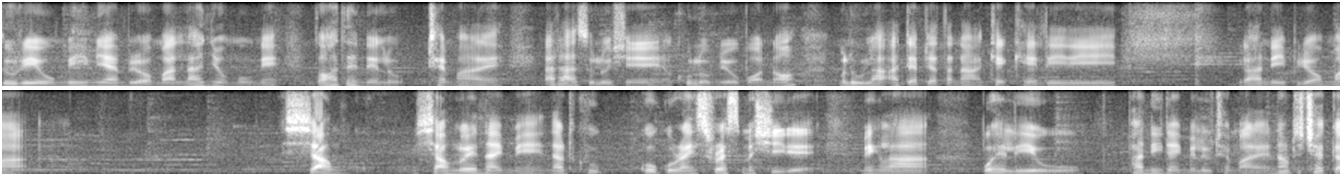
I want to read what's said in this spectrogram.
သူတွေကိုမေးမြန်းပြီးတော့မှလမ်းညွှန်မှုနဲ့သွားတဲ့တယ်လို့ထင်ပါတယ်အဲ့ဒါဆိုလို့ရှိရင်အခုလိုမျိုးပေါ့နော်မလူလားအတက်ပြဿနာအခက်ခဲလေးတွေကနေပြီးတော့မှရှောင်ရှောင်လွဲနိုင်မယ်နောက်တစ်ခုကိုကိုယ်တိုင် stress မရှိတဲ့မင်္ဂလာပွဲလေးကိုဖန်တီးနိုင်မယ်လို့ထင်ပါတယ်နောက်တစ်ချက်က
